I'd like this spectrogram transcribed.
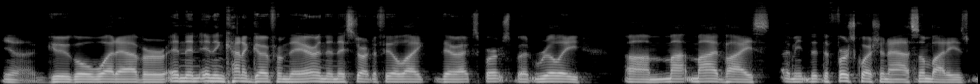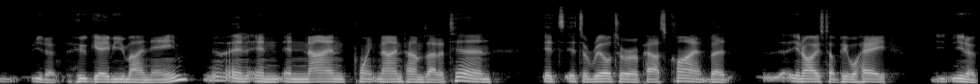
you know, Google, whatever, and then and then kind of go from there, and then they start to feel like they're experts. But really, um, my my advice, I mean, the, the first question I ask somebody is, you know, who gave you my name? And and and nine point nine times out of ten, it's it's a realtor or a past client. But you know, I always tell people, hey, you, you know,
